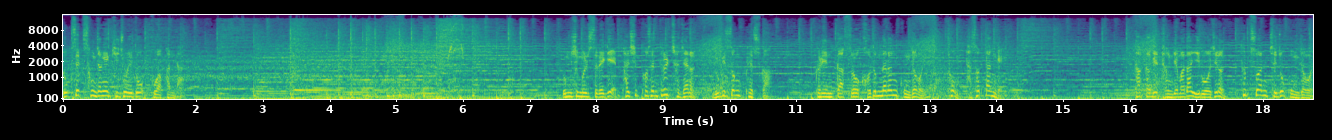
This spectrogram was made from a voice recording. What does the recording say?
녹색 성장의 기조에도 부합한다. 음식물 쓰레기의 80%를 차지하는 유기성 폐수가 그린가스로 거듭나는 공정은 총 5단계. 각각의 단계마다 이루어지는 특수한 제조 공정은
